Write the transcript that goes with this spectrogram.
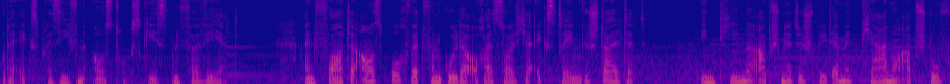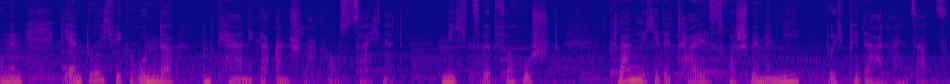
oder expressiven Ausdrucksgesten verwehrt. Ein Forte-Ausbruch wird von Gulda auch als solcher extrem gestaltet. Intime Abschnitte spielt er mit Piano-Abstufungen, die ein durchweg runder und kerniger Anschlag auszeichnet. Nichts wird verhuscht. Klangliche Details verschwimmen nie durch Pedaleinsatz.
